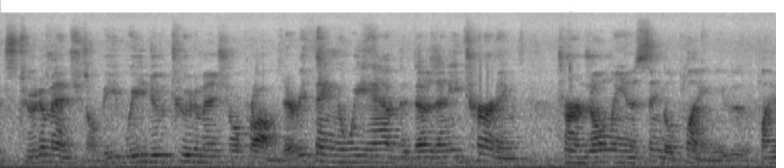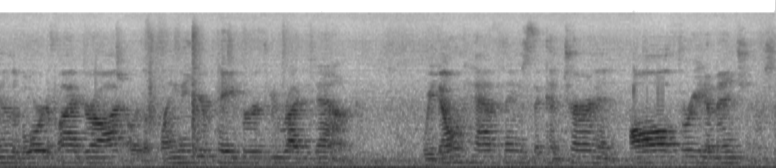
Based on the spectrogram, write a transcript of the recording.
It's two dimensional. We, we do two dimensional problems. Everything that we have that does any turning turns only in a single plane, either the plane of the board if I draw it, or the plane of your paper if you write it down. We don't have things that can turn in all three dimensions,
